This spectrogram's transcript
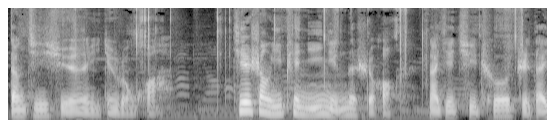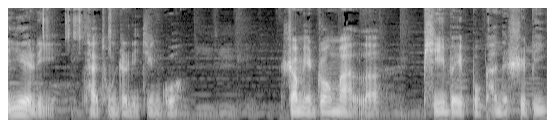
当积雪已经融化，街上一片泥泞的时候，那些汽车只在夜里才从这里经过，上面装满了疲惫不堪的士兵。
